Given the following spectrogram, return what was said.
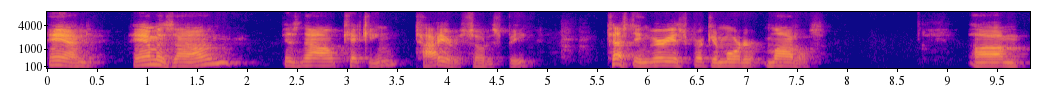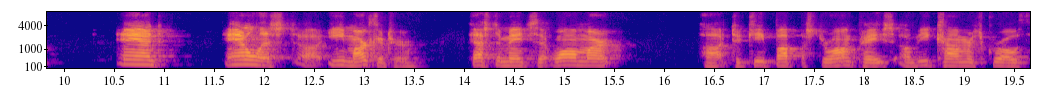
And Amazon is now kicking tires, so to speak, testing various brick and mortar models. Um, and analyst uh, eMarketer estimates that Walmart uh, to keep up a strong pace of e commerce growth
